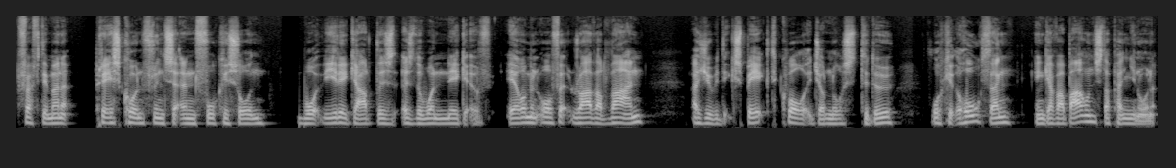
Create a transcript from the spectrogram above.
50 minute press conference and focus on what they regard as, as the one negative element of it rather than, as you would expect quality journalists to do, look at the whole thing and give a balanced opinion on it.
